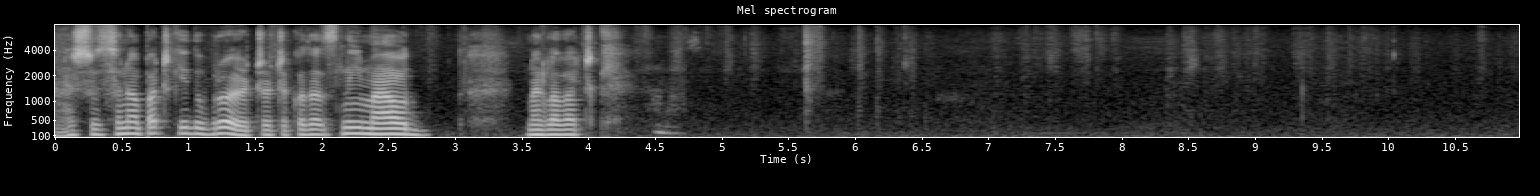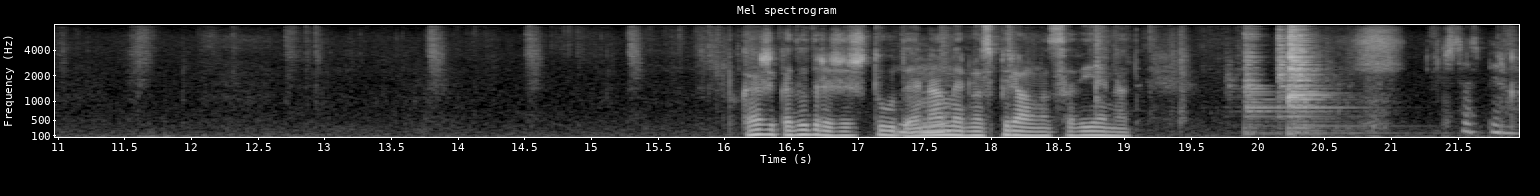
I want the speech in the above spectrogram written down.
Nešto se naopačke idu u broju, čoče, ko da snima od naglavačke. Pokaži kad udrežeš tu da je Mhm. namjerno spiralno savijena. Šta spiram?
